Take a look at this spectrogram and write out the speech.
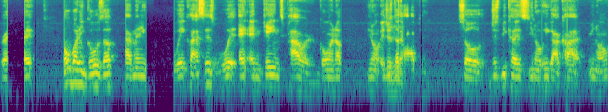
right, right nobody goes up that many weight classes with and, and gains power going up. You know, it just mm-hmm. doesn't happen. So just because you know he got caught, you know,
